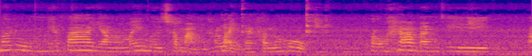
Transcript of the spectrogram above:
มะรุมเนี่ยป้ายังไม่มือฉมังเท่าไหร่นะคะลูก เพราะว่าบางทีอ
